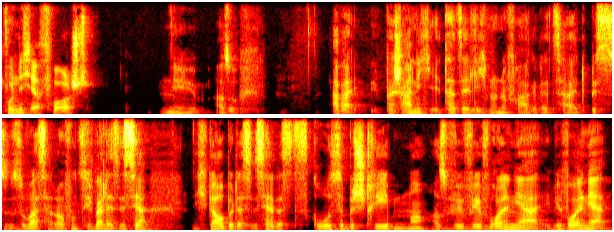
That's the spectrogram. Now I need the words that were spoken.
wohl nicht erforscht. Nee, also aber wahrscheinlich tatsächlich nur eine Frage der Zeit, bis sowas halt auch funktioniert. Weil das ist ja, ich glaube, das ist ja das, das große Bestreben. Ne? Also wir, wir wollen ja, wir wollen ja,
